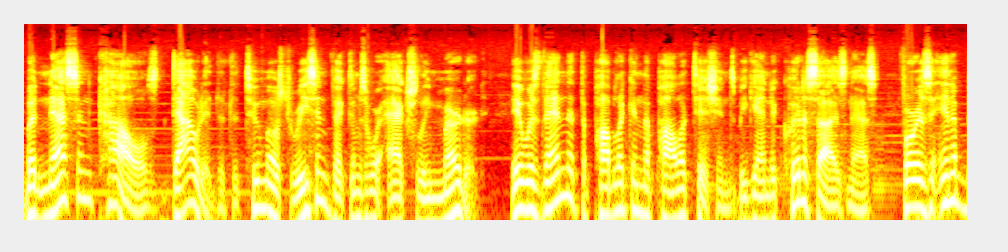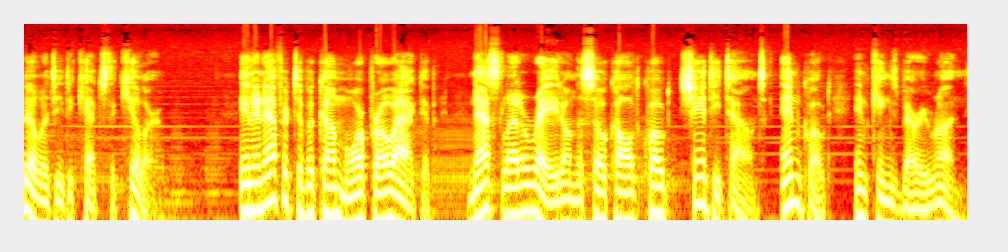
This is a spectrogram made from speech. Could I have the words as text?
But Ness and Cowles doubted that the two most recent victims were actually murdered. It was then that the public and the politicians began to criticize Ness for his inability to catch the killer. In an effort to become more proactive, Ness led a raid on the so-called, quote, shanty towns, end quote, in Kingsbury Run.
